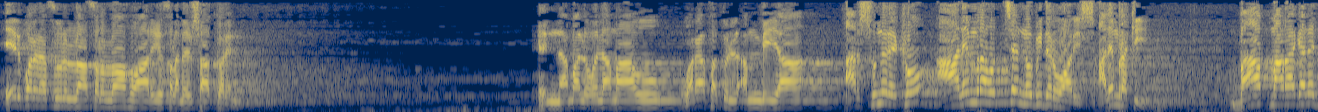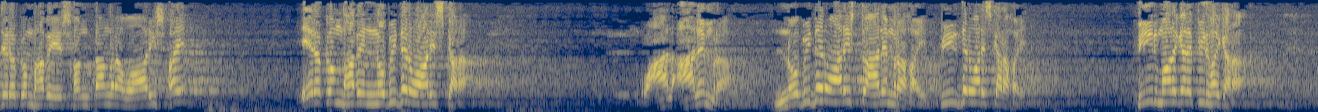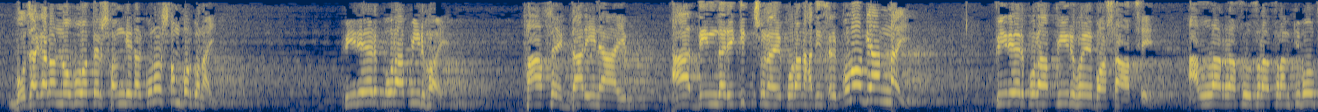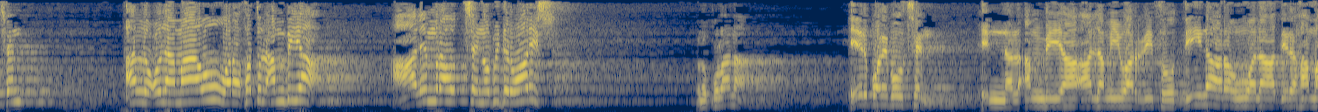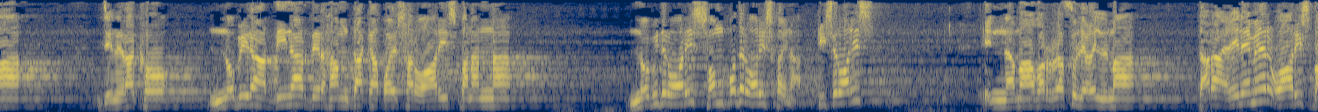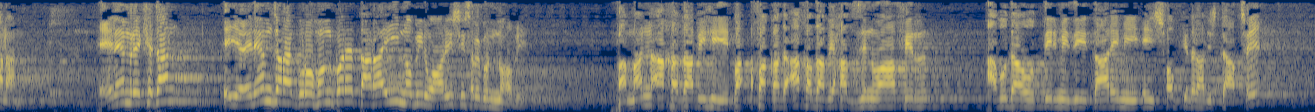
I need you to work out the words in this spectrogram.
এরপরে রাসুল্লাহ সাল আলিয়াল্লামের সাদ করেন আর শুনে রেখো, আলেমরা হচ্ছে নবীদের ওয়ারিস আলেমরা কি? বাপ মারা গেলে যেরকম ভাবে সন্তানরা ওয়ারিস হয় এরকম ভাবে নবীদের ওয়ারিস কারা? আলেমরা। নবীদের ওয়ারিস তো আলেমরা হয়। পীরদের ওয়ারিস কারা হয়? পীর মরে গেলে পীর হয় কারা? বোঝা গেল নবুয়তের সঙ্গে তার কোনো সম্পর্ক নাই। পীরের পোলা পীর হয়। ফাঁসেক, দাড়ি নাই, আর দিনদারি কিচ্ছু নাই, কোরআন, হাদিসের কোনো জ্ঞান নাই। পীরের পোলা পীর হয়ে বসা আছে। আল্লাহর রাসুল সাল্লাহ সাল্লাম কি বলছেন? আল ওলামাউ ওয়ারাসাতুল আম্বিয়া। আলেমরা হচ্ছে নবীদের ওয়ারিস কোন পোলা না। এরপরে বলছেন, ইন্নাল আম্বিয়া আলামি ওয়ারিসু দিনার ওয়ালা দিরহামা। জেনে রাখো, নবীরা দিনার দেড়হাম টাকা পয়সার ওয়ারিস বানান না। নবীদের ওয়ারিস সম্পদের ওয়ারিস হয় না। কিসের ওয়ারিস ইন্নামা ওয়ার্রাসুল ইলমা। তারা এলেমের ওয়ারিস বানান। এলেম রেখে যান। এই এলেম যারা গ্রহণ করে, তারাই নবীর ওয়ারিস হিসাবে গণ্য হবে। ওয়াফির। আবু তিরমিজি এই আছে।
